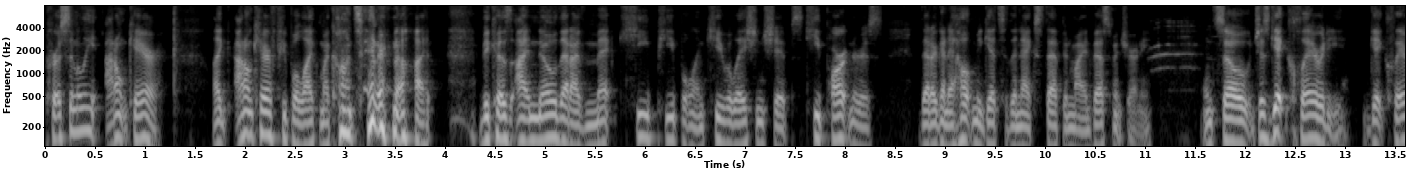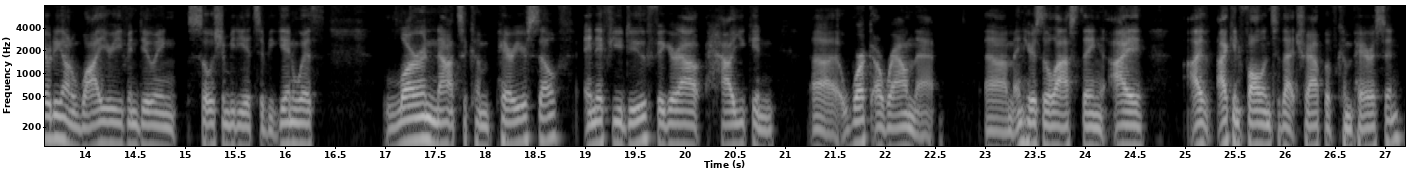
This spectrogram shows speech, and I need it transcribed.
personally, I don't care. Like, I don't care if people like my content or not, because I know that I've met key people and key relationships, key partners that are going to help me get to the next step in my investment journey. And so just get clarity, get clarity on why you're even doing social media to begin with. Learn not to compare yourself. And if you do, figure out how you can uh, work around that. Um, and here's the last thing I, I, I can fall into that trap of comparison.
